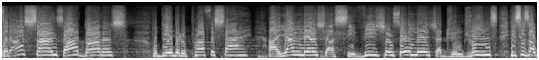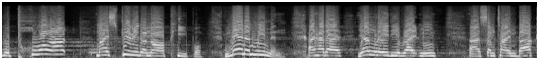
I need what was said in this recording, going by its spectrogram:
That our sons, our daughters will be able to prophesy. Our young men shall see visions. Old men shall dream dreams. He says, I will pour out my spirit on all people, men and women. I had a young lady write me uh, some time back.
